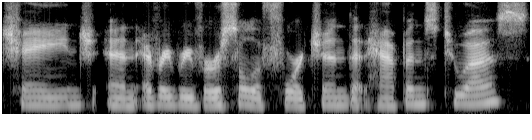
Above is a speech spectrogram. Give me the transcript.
change and every reversal of fortune that happens to us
